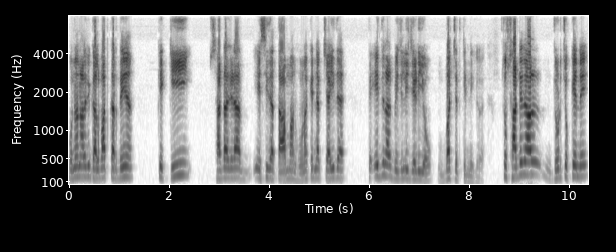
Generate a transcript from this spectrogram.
ਉਹਨਾਂ ਨਾਲ ਵੀ ਗੱਲਬਾਤ ਕਰਦੇ ਹਾਂ ਕਿ ਕੀ ਸਾਡਾ ਜਿਹੜਾ ਏਸੀ ਦਾ ਤਾਪਮਾਨ ਹੋਣਾ ਕਿੰਨਾ ਕੁ ਚਾਹੀਦਾ ਹੈ ਤੇ ਇਹਦੇ ਨਾਲ ਬਿਜਲੀ ਜਿਹੜੀ ਉਹ ਬਚਤ ਕਿੰਨੀ ਕੁ ਹੈ। ਸੋ ਸਾਡੇ ਨਾਲ ਜੁੜ ਚੁੱਕੇ ਨੇ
